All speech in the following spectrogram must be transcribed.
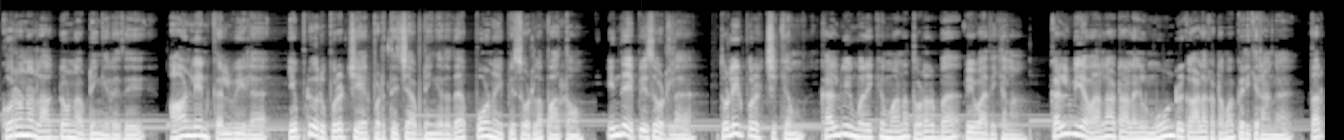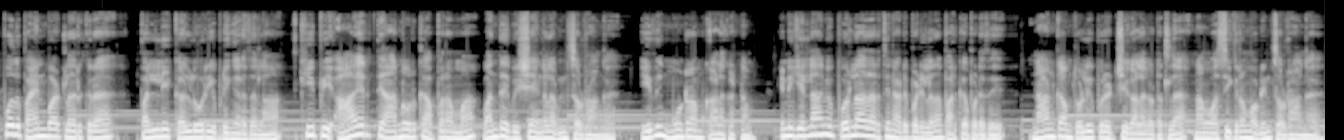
கொரோனா லாக்டவுன் அப்படிங்கிறது ஆன்லைன் கல்வியில எப்படி ஒரு புரட்சி ஏற்படுத்துச்சு அப்படிங்கிறத போன எபிசோட்ல பார்த்தோம். இந்த எபிசோட்ல தொழில் புரட்சிக்கும் கல்வி முறைக்குமான தொடர்பை விவாதிக்கலாம். கல்வியை வரலாற்றாளர்கள் மூன்று காலகட்டமாக பிரிக்கிறாங்க. தற்போது பயன்பாட்டில் இருக்கிற பள்ளி கல்லூரி அப்படிங்கிறதெல்லாம் கிபி ஆயிரத்தி அறுநூறுக்கு அப்புறமா வந்த விஷயங்கள் அப்படின்னு சொல்றாங்க. இது மூன்றாம் காலகட்டம். இன்னைக்கு எல்லாமே பொருளாதாரத்தின் அடிப்படையில் தான் பார்க்கப்படுது. நான்காம் தொழில் புரட்சி காலகட்டத்தில் நாம் வசிக்கிறோம் அப்படின்னு சொல்றாங்க.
